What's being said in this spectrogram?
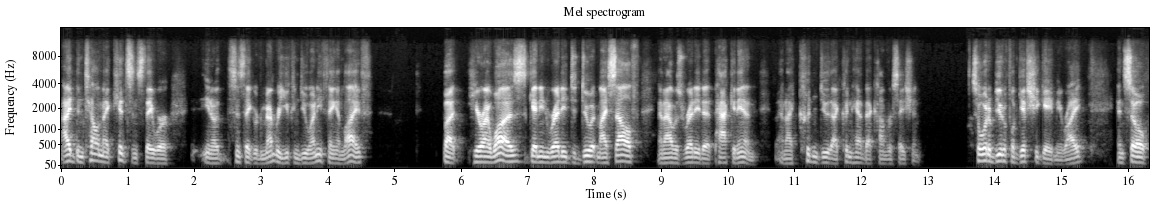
I'd been telling my kids since they were, you know, since they could remember, you can do anything in life. But here I was getting ready to do it myself, and I was ready to pack it in. And I couldn't do that. I couldn't have that conversation. So, what a beautiful gift she gave me, right? And so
